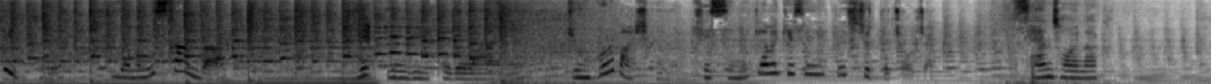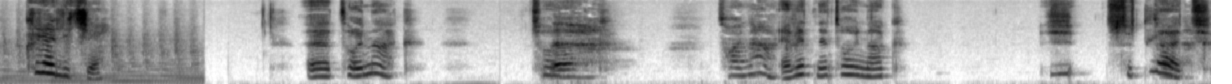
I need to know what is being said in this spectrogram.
Tabii ki Yunanistan'da yepyeni bir ülkede yani Cumhurbaşkanı kesinlikle ve kesinlikle sütlaç olacak. Sen toynak. Kraliçe. Ee, toynak. Toynak. Toynak. Evet ne toynak? Ş- sütlaç.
